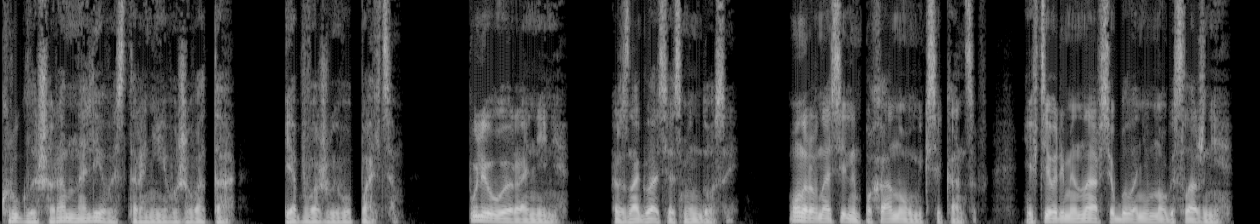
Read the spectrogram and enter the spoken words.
круглый шрам на левой стороне его живота и обвожу его пальцем. Пулевое ранение. Разногласия с Мендосой. Он равносилен пахану у мексиканцев. И в те времена все было немного сложнее.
